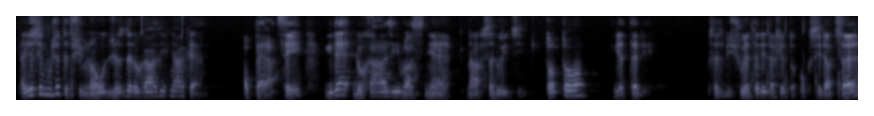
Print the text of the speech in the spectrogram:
Takže si můžete všimnout, že zde dochází k nějaké operaci, kde dochází vlastně následující. Toto je tedy, se zvyšuje tedy, tak je to oxidace.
